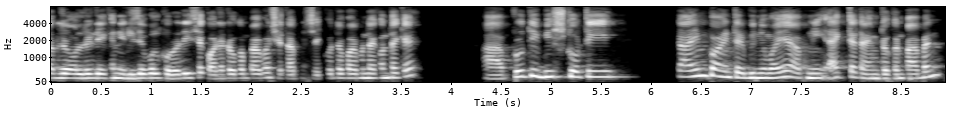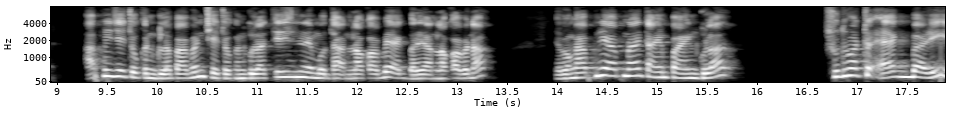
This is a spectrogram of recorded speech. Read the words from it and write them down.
তাদের অলরেডি এখানে এলিজেবল করে দিয়েছে। কয়টা টোকেন পাবেন সেটা আপনি চেক করতে পারবেন এখন থেকে। আর প্রতি বিশ কোটি টাইম পয়েন্টের বিনিময়ে আপনি একটা টাইম টোকেন পাবেন। আপনি যে টোকেনগুলো পাবেন, সেই টোকেনগুলো তিরিশ দিনের মধ্যে আনলক হবে একবারে আনলক হবে না। এবং আপনি আপনার টাইম পয়েন্টগুলা শুধুমাত্র একবারই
